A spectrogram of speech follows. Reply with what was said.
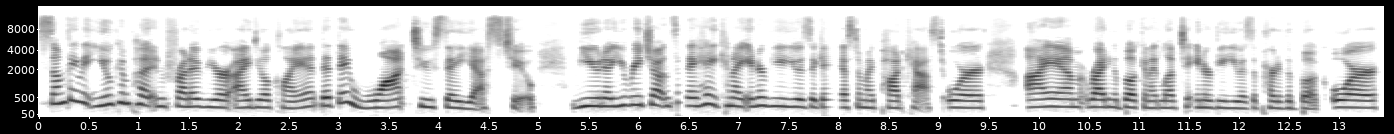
Something that you can put in front of your ideal client that they want to say yes to. You know, you reach out and say, "Hey, can I interview you as a guest on my podcast?" or "I am writing a book and I'd love to interview you as a part of the book." Or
